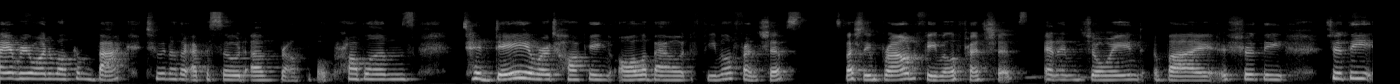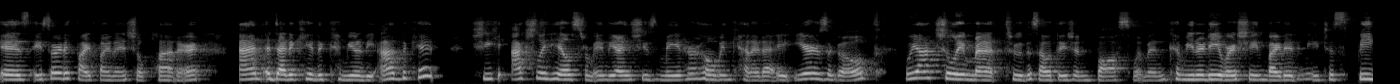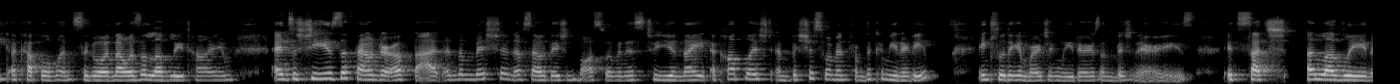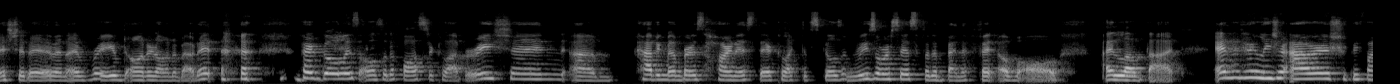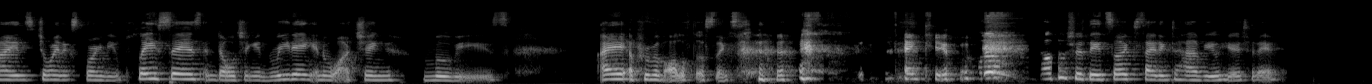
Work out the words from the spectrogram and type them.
Hi, everyone. Welcome back to another episode of Brown People Problems. Today, we're talking all about female friendships, especially brown female friendships. And I'm joined by Shruti. Shruti is a certified financial planner and a dedicated community advocate. She actually hails from India and she's made her home in Canada eight years ago. We actually met through the South Asian Boss Women community where she invited me to speak a couple months ago, and that was a lovely time. And so she is the founder of that. And the mission of South Asian Boss Women is to unite accomplished, ambitious women from the community, including emerging leaders and visionaries. It's such a lovely initiative, and I've raved on and on about it. Her goal is also to foster collaboration, um, having members harness their collective skills and resources for the benefit of all. I love that. And in her leisure hours, Shruti finds joy in exploring new places, indulging in reading, and watching movies. I approve of all of those things. Thank you. Welcome, Shruti. It's so exciting to have you here today.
